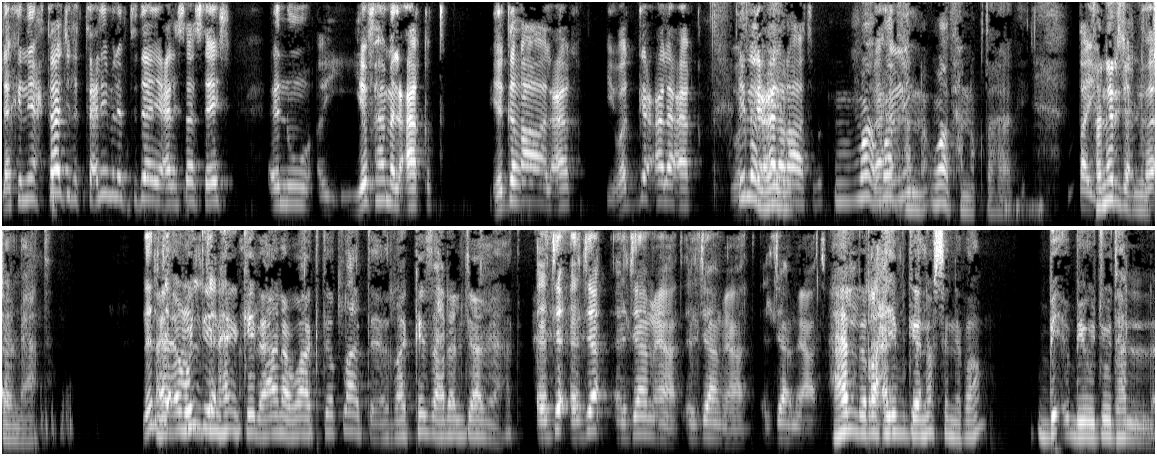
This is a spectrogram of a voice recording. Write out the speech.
لكن يحتاج للتعليم الابتدائي على أساس إيش؟ إنه يفهم العقد يقرأ العقد يوقع على عقد يوقع على إلا. راتب وا- واضحة واضحة النقطة هذه طيب فنرجع ف- للجامعات نرجع ودي إنها كذا أنا وقت تطلع نركز على الجامعات. الج... الج... الجامعات الجامعات الجامعات. هل راح عن- يبقى نفس النظام؟ ب- بوجود هال ال-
